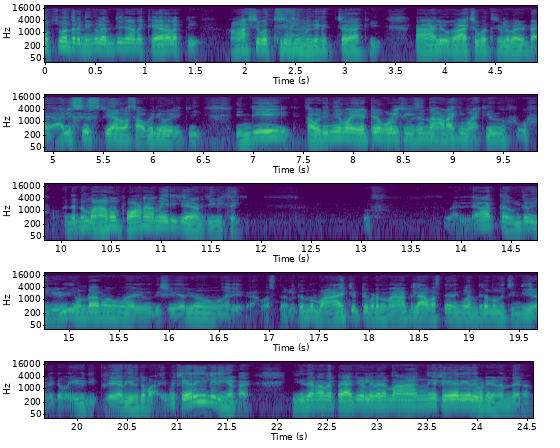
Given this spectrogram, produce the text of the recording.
മുഖ്യമന്ത്രി നിങ്ങൾ എന്തിനാണ് കേരളത്തിൽ ആശുപത്രികൾ മികച്ചതാക്കി താലൂക്ക് ആശുപത്രികൾ വരെ ഡയാലിസിസ് ചെയ്യാനുള്ള സൗകര്യം ഒരുക്കി ഇന്ത്യയിൽ സൗജന്യമായി ഏറ്റവും കൂടുതൽ ചികിത്സ നാടാക്കി മാറ്റിയത്. എന്നിട്ട് മാമൻ പോണ അമേരിക്കയിലാണ് ചികിത്സയ്ക്ക്. വല്ലാത്ത ഇതൊക്കെ എഴുതി ഉണ്ടാക്കണമാരും ഇത് ഷെയർ ചെയ്യണമാരെയൊക്കെ അവസ്ഥകൾ ഇതൊന്നും വായിച്ചിട്ട് ഇവിടെ നാട്ടിലെ അവസ്ഥ നിങ്ങൾ എന്തിനൊന്നും ചിന്തിക്കണം. ഇത് എഴുതി ഷെയർ ചെയ്തിട്ട് ഇപ്പം ഷെയർ ചെയ്യില്ലിരിക്കട്ടെ ഇതിനകത്ത് പേജുകളിൽ വരുമ്പോൾ അങ്ങ് ഷെയർ ചെയ്ത് ഇവിടെയാണ് എന്തേരം.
